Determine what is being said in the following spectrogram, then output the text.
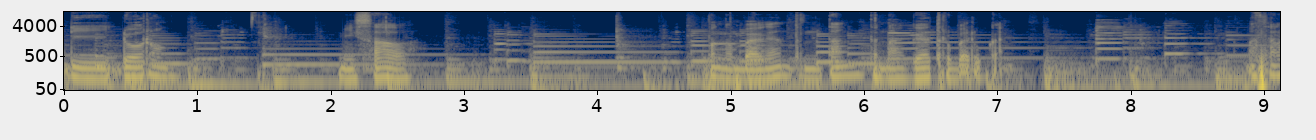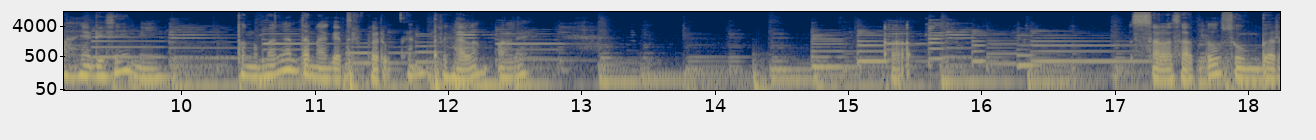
didorong. Misal pengembangan tentang tenaga terbarukan. Masalahnya di sini, pengembangan tenaga terbarukan terhalang oleh uh, salah satu sumber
